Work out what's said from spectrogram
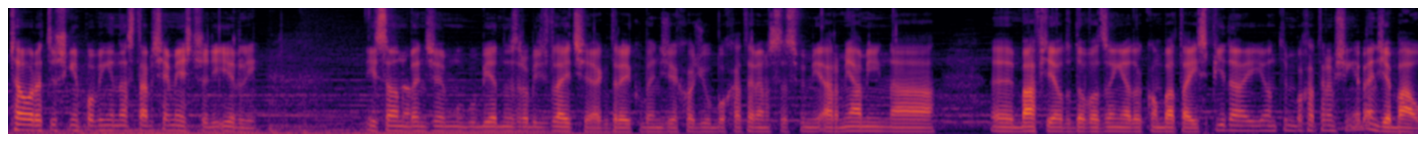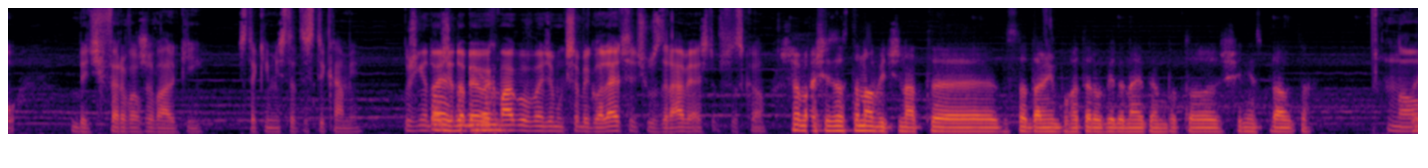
teoretycznie powinien na starcie mieć, czyli Irli. I co on będzie mógł biedny zrobić w lejcie, jak Drake'u będzie chodził bohaterem ze swymi armiami na e, buffie od dowodzenia do kombata i speeda i on tym bohaterem się nie będzie bał być w ferworze walki z takimi statystykami. Później dojdzie do Tak, białych no. magów, będzie mógł sobie go leczyć, uzdrawiać, to wszystko. Trzeba się zastanowić nad e, zasadami bohaterów 1 na 1, bo to się nie sprawdza. No,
